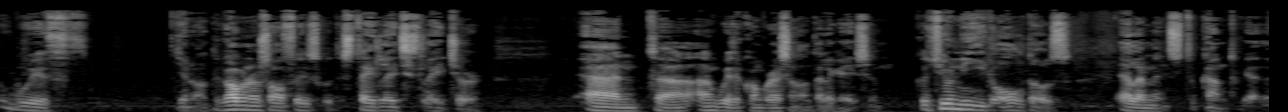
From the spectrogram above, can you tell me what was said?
with, you know, the governor's office, with the state legislature, and uh, and with the congressional delegation because you need all those elements to come together.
